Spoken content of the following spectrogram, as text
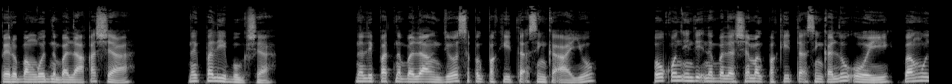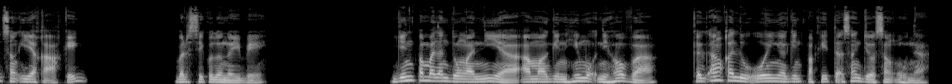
Pero bangod na balaka siya, nagpalibog siya. Nalipat na bala ang Diyos sa pagpakita sing kaayo? O kung hindi na bala siya magpakita sing kaluoy bangod sang iya kaakig? Versikulo 9. Ginpamalandungan niya ang mga ginhimo ni Hova kag ang kaluoy nga ginpakita sang Dios ang una.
